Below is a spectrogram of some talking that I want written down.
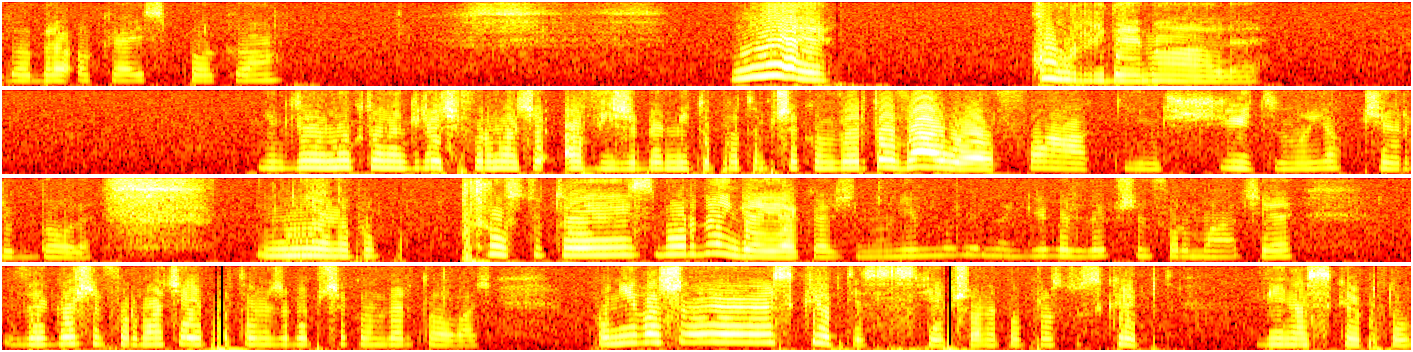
Dobra, okej, spoko. Nie! Kurde male. Nie gdybym mógł to nagrywać w formacie AVI, żeby mi to potem przekonwertowało. Fucking shit, no ja pierdolę. Nie no, po prostu to jest mordęga jakaś. No nie mogę nagrywać w lepszym formacie, w gorszym formacie i potem, żeby przekonwertować. Ponieważ e, skrypt jest spieprzony, po prostu skrypt. Wina skryptu,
